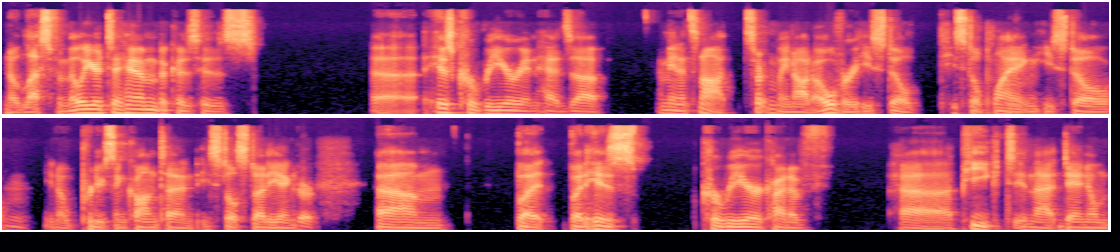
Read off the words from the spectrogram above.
you know, less familiar to him because his uh his career in heads up I mean, it's not certainly not over. He's still he's still playing. Mm. He's still mm. you know producing content. He's still studying. Sure. Um, but but his career kind of uh, peaked in that Daniel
